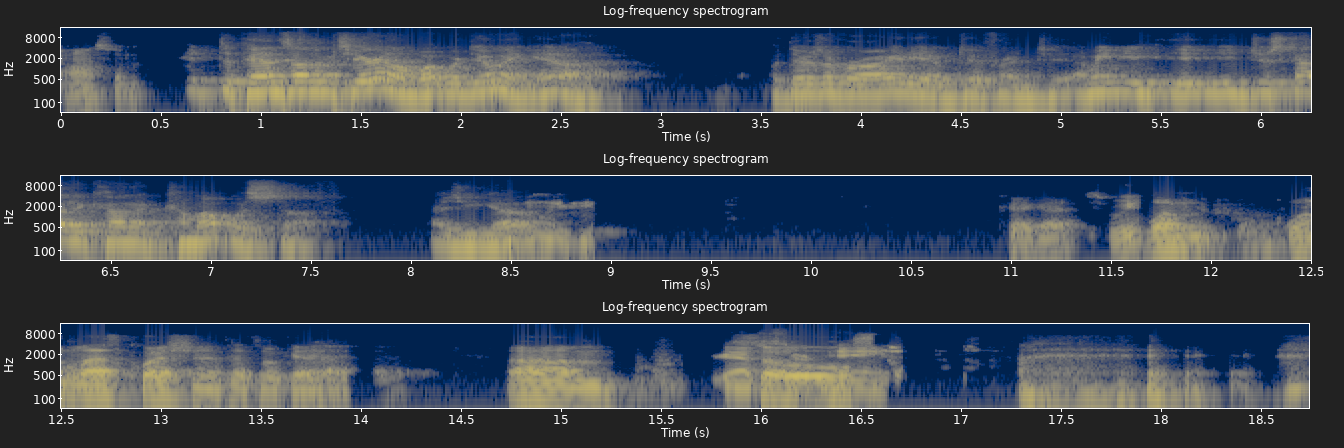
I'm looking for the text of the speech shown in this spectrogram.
Awesome. it depends on the material and what we're doing, yeah. But there's a variety of different. I mean, you you, just got to kind of come up with stuff as you go. Mhm. Okay, I got Sweet. one one last question, if that's okay. Um, You're gonna have So- to start paying.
